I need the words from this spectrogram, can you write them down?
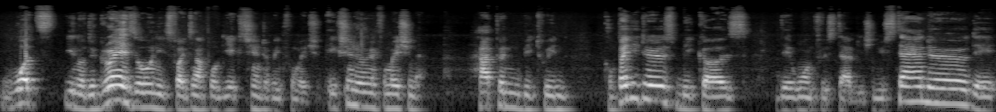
what's you know the gray zone is, for example, the exchange of information. Exchange of information happen between competitors because they want to establish new standard. They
